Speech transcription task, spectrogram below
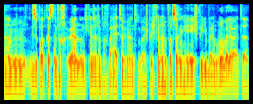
ähm, diese Podcast einfach hören und ich kann es auch einfach weiterhören zum Beispiel. Ich kann einfach sagen, hey, ich spiele bei der Monowelle weiter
